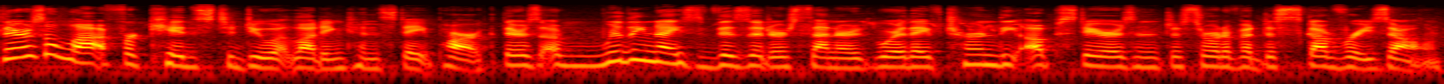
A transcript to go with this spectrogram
There's a lot for kids to do at Ludington State Park. There's a really nice visitor center where they've turned the upstairs into sort of a discovery zone,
